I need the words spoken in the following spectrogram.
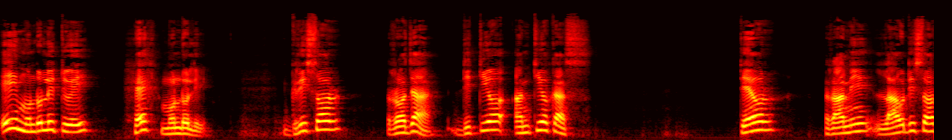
এই মণ্ডলীটোৱেই শেষ মণ্ডলী। গ্ৰীচৰ ৰজা দ্বিতীয় আন্টিয়কাছ তেওঁৰ ৰাণী লাউডিছৰ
